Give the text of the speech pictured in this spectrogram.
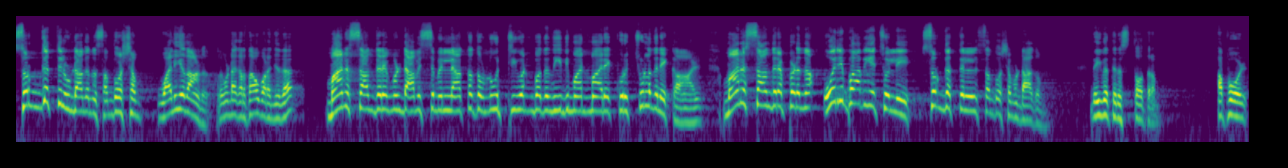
സ്വർഗത്തിലുണ്ടാകുന്ന സന്തോഷം വലിയതാണ്. അതുകൊണ്ടാണ് കർത്താവ് പറഞ്ഞത് മാനസാന്തരം കൊണ്ട് ആവശ്യമില്ലാത്ത തൊണ്ണൂറ്റി ഒൻപത് നീതിമാന്മാരെ കുറിച്ചുള്ളതിനേക്കാൾ മാനസാന്തരപ്പെടുന്ന ഒരു ഭാവിയെ ചൊല്ലി സ്വർഗത്തിൽ സന്തോഷമുണ്ടാകും. ദൈവത്തിന് സ്തോത്രം. അപ്പോൾ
